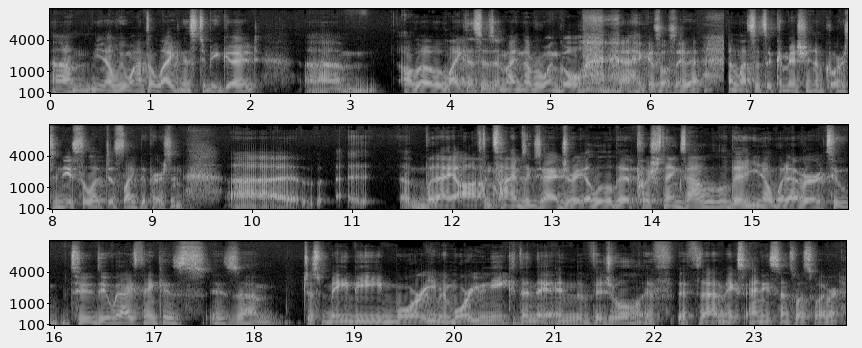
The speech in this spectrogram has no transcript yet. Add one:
um, you know we want the likeness to be good. Um, although likeness isn't my number one goal, I guess I'll say that. Unless it's a commission, of course, it needs to look just like the person. Uh, but I oftentimes exaggerate a little bit, push things out a little bit, you know, whatever to to do what I think is is um, just maybe more even more unique than the individual, if if that makes any sense whatsoever.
